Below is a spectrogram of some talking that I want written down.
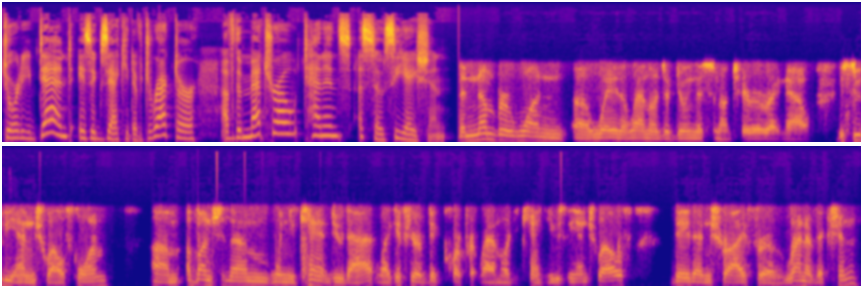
Geordie Dent is executive director of the Metro Tenants Association. The number one uh, way that landlords are doing this in Ontario right now is through the N12 form. Um, a bunch of them, when you can't do that, like if you're a big corporate landlord, you can't use the N12, they then try for a rent eviction,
